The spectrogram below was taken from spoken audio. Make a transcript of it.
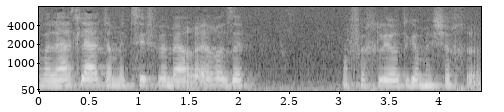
אבל לאט לאט המציף ומערער הזה הופך להיות גם משחרר.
